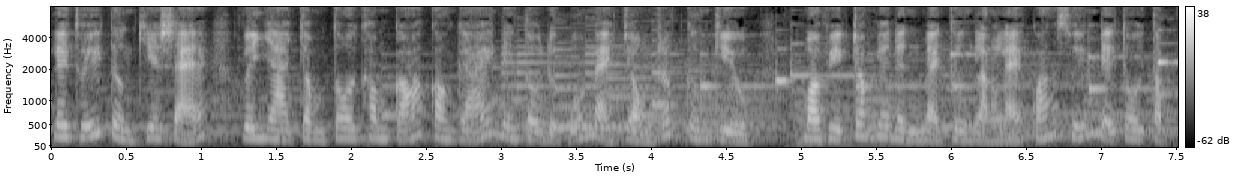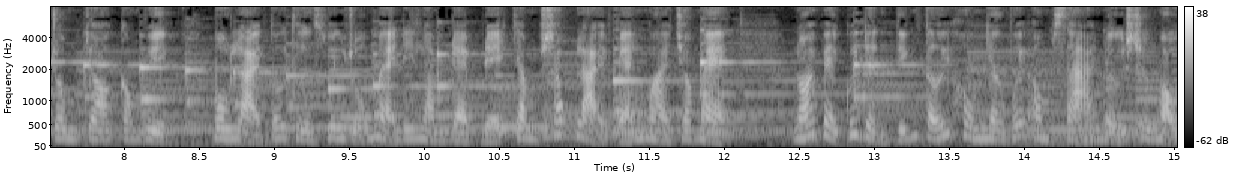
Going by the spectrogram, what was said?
Lê Thúy từng chia sẻ, vì nhà chồng tôi không có con gái nên tôi được bố mẹ chồng rất cưng chiều. Mọi việc trong gia đình mẹ thường lặng lẽ quán xuyến để tôi tập trung cho công việc. Bù lại tôi thường xuyên rủ mẹ đi làm đẹp để chăm sóc lại vẻ ngoài cho mẹ. Nói về quyết định tiến tới hôn nhân với ông xã, nữ sư mẫu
